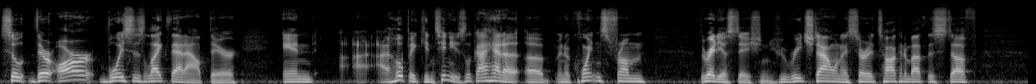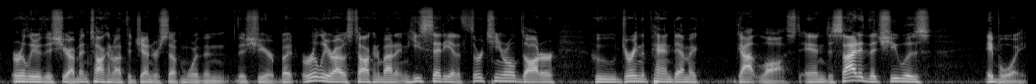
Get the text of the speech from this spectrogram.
So there are voices like that out there, and I, I hope it continues. Look, I had a, a, an acquaintance from the radio station who reached out when I started talking about this stuff earlier this year. I've been talking about the gender stuff more than this year, but earlier I was talking about it, and he said he had a 13 year old daughter who, during the pandemic, got lost and decided that she was a boy,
